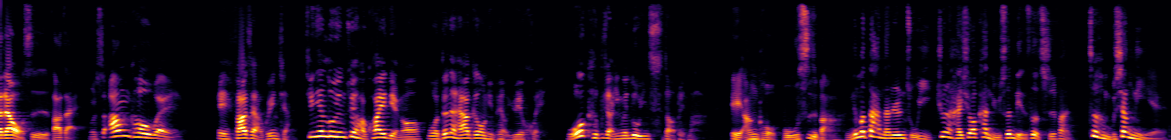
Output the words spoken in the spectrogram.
大家好，我是发仔，我是 Uncle Wave。哎，发仔，我跟你讲，今天录音最好快一点哦，我等等还要跟我女朋友约会，我可不想因为录音迟到被骂。哎，Uncle，不是吧？你那么大男人主义，居然还需要看女生脸色吃饭，这很不像你耶。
